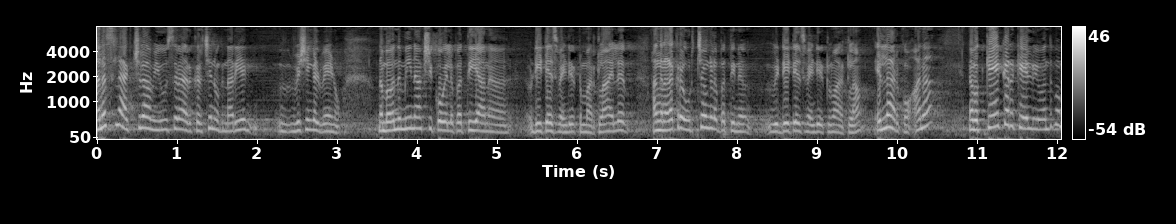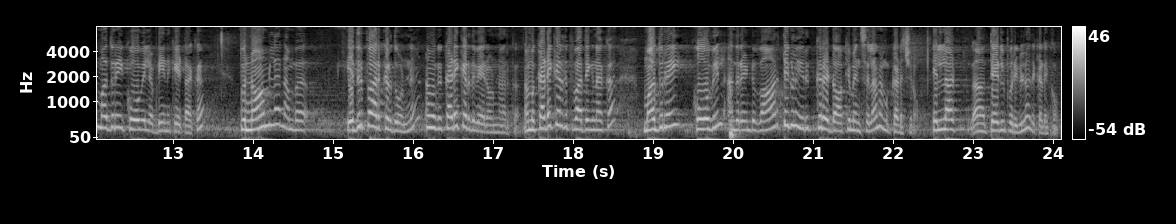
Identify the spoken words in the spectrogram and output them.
மனசில் ஆக்சுவலாக யூஸராக இருக்கிறச்சு நமக்கு நிறைய விஷயங்கள் வேணும். நம்ம வந்து மீனாட்சி கோவிலை பற்றியான டீட்டெயில்ஸ் வேண்டியிருக்குமா இருக்கலாம் இல்லை அங்கே நடக்கிற உற்சவங்களை பற்றின டீட்டெயில்ஸ் வேண்டியிருக்குமா இருக்கலாம். எல்லாம் இருக்கும். ஆனால் நம்ம கேட்குற கேள்வி வந்து இப்போ மதுரை கோவில் அப்படின்னு கேட்டாக்க இப்போ நார்மலாக நம்ம எதிர்பார்க்கறது ஒன்று நமக்கு கிடைக்கிறது வேற ஒன்றா இருக்கு நம்ம கிடைக்கிறது பார்த்தீங்கன்னாக்கா மதுரை கோவில் அந்த ரெண்டு வார்த்தைகளும் இருக்கிற டாக்குமெண்ட்ஸ் எல்லாம் நமக்கு கிடைச்சிரும். எல்லா தேடல் பொறிகளும் அது கிடைக்கும்.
